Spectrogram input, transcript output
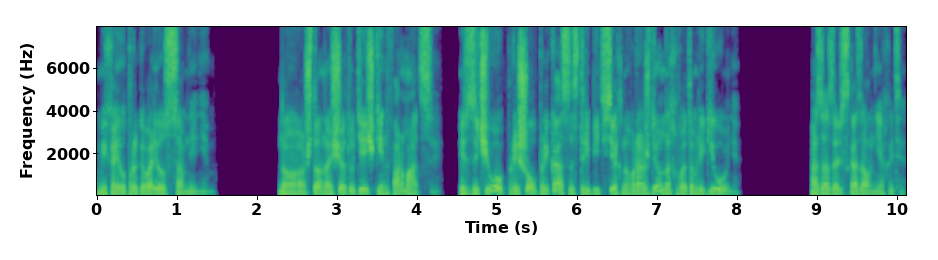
Михаил проговорил с сомнением. Но что насчет утечки информации? Из-за чего пришел приказ истребить всех новорожденных в этом регионе? Азазель сказал нехотя.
